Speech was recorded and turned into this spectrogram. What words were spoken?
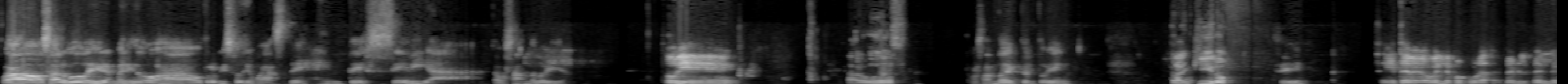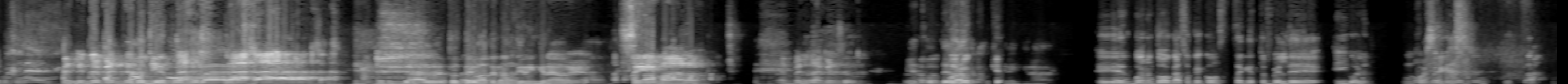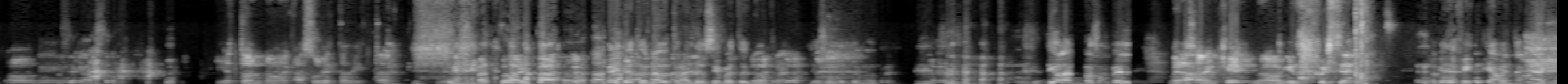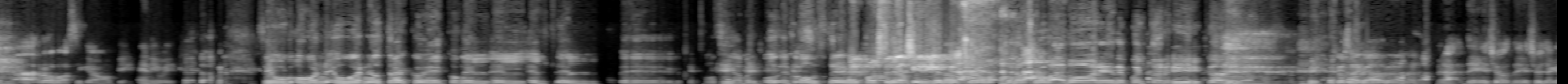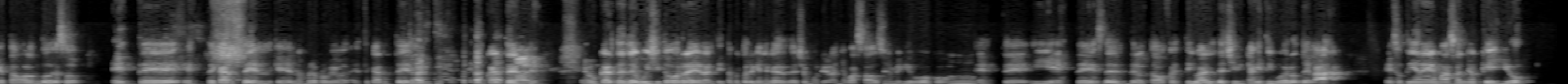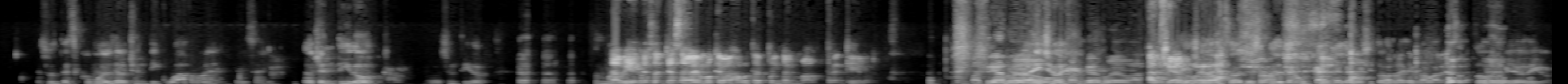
Bueno, saludos y bienvenidos a otro episodio más de Gente Seria. ¿Qué está pasando, Gorilla? Todo bien. Saludos. ¿Qué está pasando, Héctor? ¿Todo bien? Tranquilo. ¿Sí? Sí, te veo verde popular, verde, verde popular, verde independiente. Verde popular. Ya, estos debates nos tienen grave. ya. sí, mano. En verdad que sí. Estos Bueno, debates nos ¿qué- tienen grave. Eh, bueno, en todo caso, que conste que esto es verde Eagle. No, Por si acaso. Independentista, Ok. por si acaso. Y esto no es azul estadista. Exacto, ahí está. Yo estoy neutral, yo siempre estoy neutral. Yo siempre estoy neutral. Digo, las cosas son verdes. Mira, ¿saben qué? Me voy a quitar por si acaso. Lo que definitivamente no hay aquí nada rojo, así que vamos bien. Anyway. Sí, Hugo, Hugo- es neutral con el, con el, el, el, el, eh, ¿cómo se llama? El, póster. El póster de los- de, trova- de los trovadores de Puerto Rico. de Cosa cabrona. Mira, de hecho, de hecho, ya que estamos hablando de eso, este, este cartel, que es el nombre propio, este cartel, Cartel. es un cartel, es un cartel de Wichi Torres, el artista puertorriqueño que de hecho murió el año pasado, si no me equivoco. Mm. Este, y este es del, del octavo festival de Chiringas y Tigüeros de Laja. Eso tiene más años que yo. Eso es como el de 84, ¿eh? ¿Qué dice ahí? De 82, cabrón. De 82. Son más Está bien, ya sabemos que vas a votar por Dalmau, tranquilo. Patria nueva. dicho- Hugo, patria nueva. Patria nueva. eso, yo solamente tengo un cartel de Torres en la pared, eso es todo lo que yo digo.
